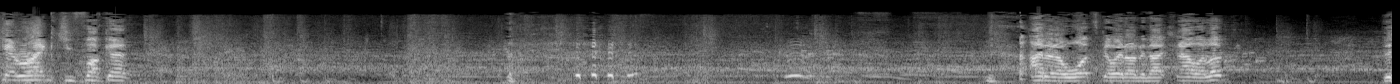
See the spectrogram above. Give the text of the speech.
get wrecked, you fucker! I don't know what's going on in that shower. Look, the,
